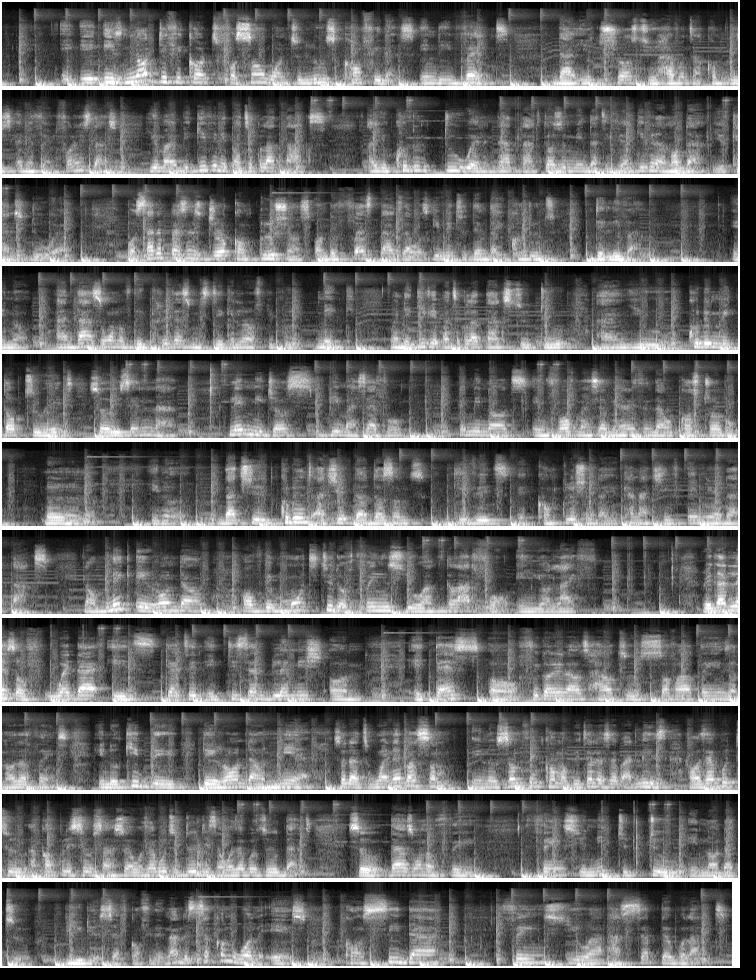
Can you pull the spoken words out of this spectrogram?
it is not difficult for someone to lose confidence in the event that you trust you haven't accomplished anything. For instance, you might be given a particular task and you couldn't do well in that task. Doesn't mean that if you are given another, you can't do well. But certain persons draw conclusions on the first task that was given to them that you couldn't deliver. You know, and that's one of the greatest mistake a lot of people make when they give you a particular task to do and you couldn't meet up to it. So you say, "Nah, let me just be myself." Oh let me not involve myself in anything that will cause trouble. No, no, no, no. You know, that you couldn't achieve that doesn't give it a conclusion that you can achieve any other task. Now, make a rundown of the multitude of things you are glad for in your life regardless of whether it's getting a decent blemish on a test or figuring out how to solve out things and other things you know keep the the rundown near so that whenever some you know something come up you tell yourself at least i was able to accomplish so and so. I was able to do this. I was able to do that. So that's one of the things you need to do in order to build your self-confidence. Now the second one is consider things you are acceptable at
